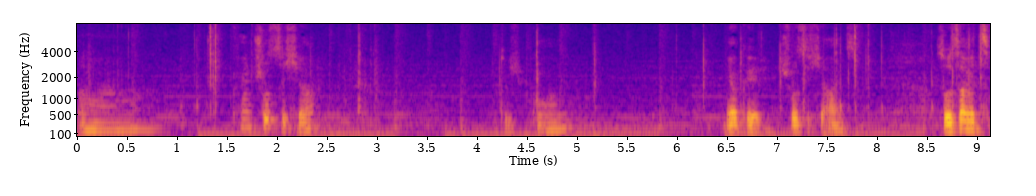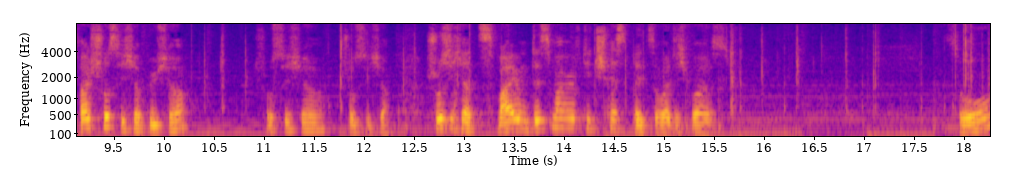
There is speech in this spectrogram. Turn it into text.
Äh, kein schusssicher. Durchbohren. Ja, okay. Schusssicher 1. So, jetzt haben wir zwei schusssicher Bücher. Schusssicher, schusssicher. Schusssicher 2 und das machen wir auf die Chestplate, soweit ich weiß. So.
